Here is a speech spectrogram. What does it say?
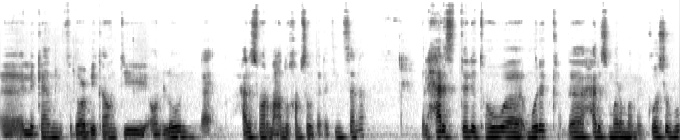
آه اللي كان في داربي كاونتي on loan حارس مرمى عنده 35 سنة. الحارس الثالث هو موريك. ده حارس مرمى من كوسوفو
